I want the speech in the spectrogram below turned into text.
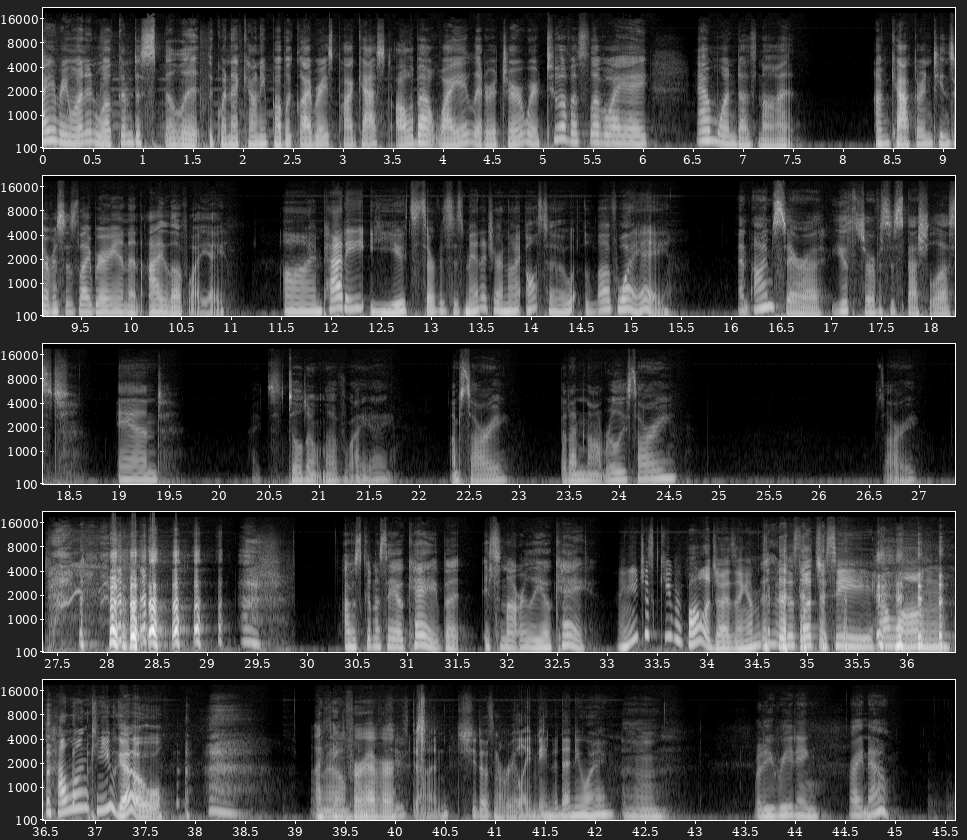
Hi, everyone, and welcome to Spill Lit, the Gwinnett County Public Library's podcast all about YA literature, where two of us love YA and one does not. I'm Katharine, Teen Services Librarian, and I love YA. I'm Patty, Youth Services Manager, and I also love YA. And I'm Sarah, Youth Services Specialist, and I still don't love YA. I'm sorry, but I'm not really sorry. Sorry. I was going to say okay, but it's not really okay. And you just keep apologizing. I'm gonna just let you see how long how long can you go? I Well, think forever. She's done. She doesn't really mean it anyway. Um, what are you reading right now?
